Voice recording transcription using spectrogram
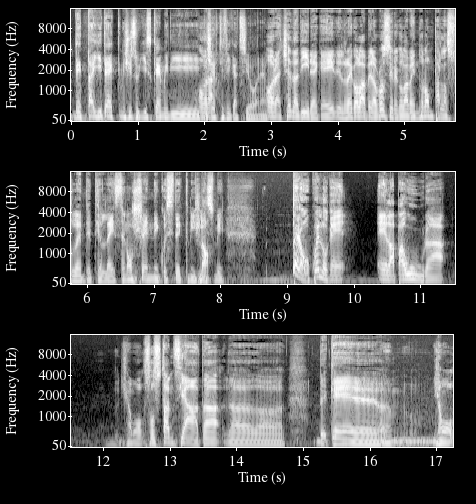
dettagli tecnici sugli schemi di, ora, di certificazione. Ora c'è da dire che il regolamento, la prossimo regolamento non parla di TLS, non scende in questi tecnicismi. No. Però quello che è la paura diciamo sostanziata uh, che diciamo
